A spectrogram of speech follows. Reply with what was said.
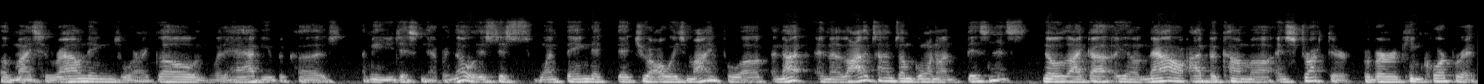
of my surroundings, where I go, and what have you, because I mean, you just never know. It's just one thing that, that you're always mindful of. And not, and a lot of times I'm going on business. You know, like, uh, you know, now I've become an instructor for Burger King Corporate.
